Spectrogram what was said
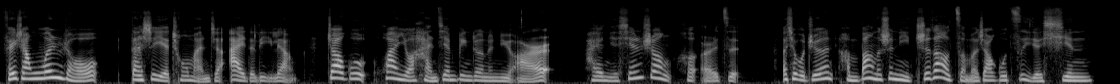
非常温柔，但是也充满着爱的力量。照顾患有罕见病症的女儿，还有你的先生和儿子，而且我觉得很棒的是，你知道怎么照顾自己的心。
